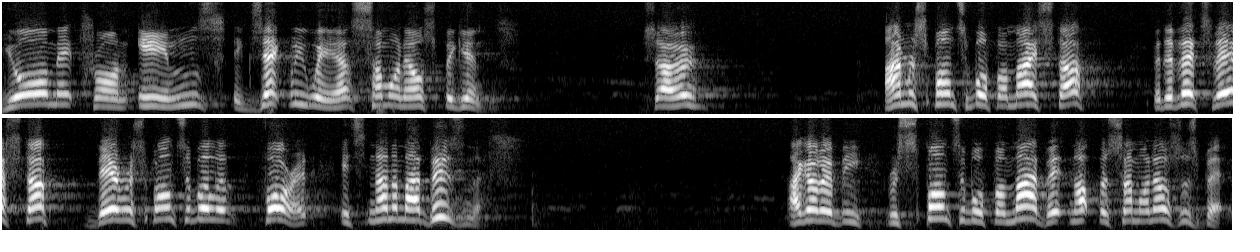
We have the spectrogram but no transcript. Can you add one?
Your metron ends exactly where someone else begins. So, I'm responsible for my stuff, but if that's their stuff, they're responsible for it. It's none of my business. I got to be responsible for my bit, not for someone else's bit.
